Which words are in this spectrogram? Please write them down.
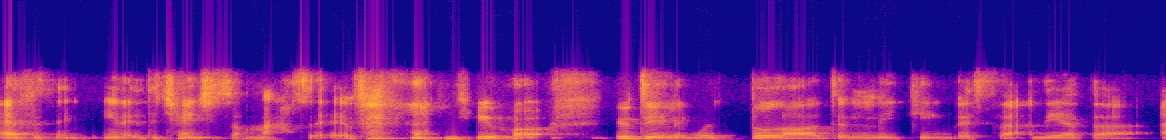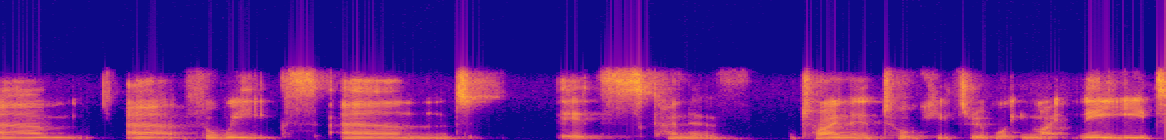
everything, you know, the changes are massive you are you're dealing with blood and leaking this, that, and the other um, uh, for weeks. And it's kind of trying to talk you through what you might need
